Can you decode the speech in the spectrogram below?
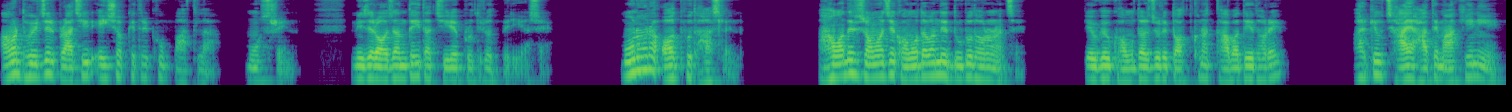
আমার ধৈর্যের প্রাচীর এই সব ক্ষেত্রে খুব পাতলা, মসৃণ। নিজের অজান্তেই তার চিরে প্রতিরোধ বেরিয়ে আসে। মনোহরা অদ্ভুত হাসলেন। আমাদের সমাজে ক্ষমতাবানদের দুটো ধরন আছে। কেউ কেউ ক্ষমতার জোরে তৎক্ষণাৎ থাবা দিয়ে ধরে, আর কেউ ছায় হাতে মাখিয়ে নিয়ে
